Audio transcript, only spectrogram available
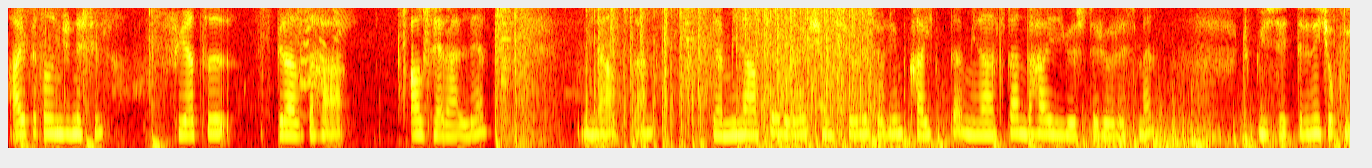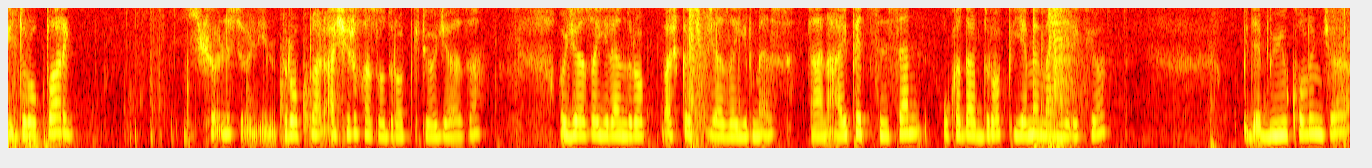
iPad 10. nesil. Fiyatı biraz daha az herhalde. Mini 6'dan. Ya Mini 6'ya göre şimdi şöyle söyleyeyim. Kayıtta Mini 6'dan daha iyi gösteriyor resmen. Çünkü hissettirdiği çok iyi droplar. Şöyle söyleyeyim. Droplar aşırı fazla drop giriyor cihaza. O cihaza giren drop başka hiçbir cihaza girmez. Yani iPad'sin sen o kadar drop yememen gerekiyor. Bir de büyük olunca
